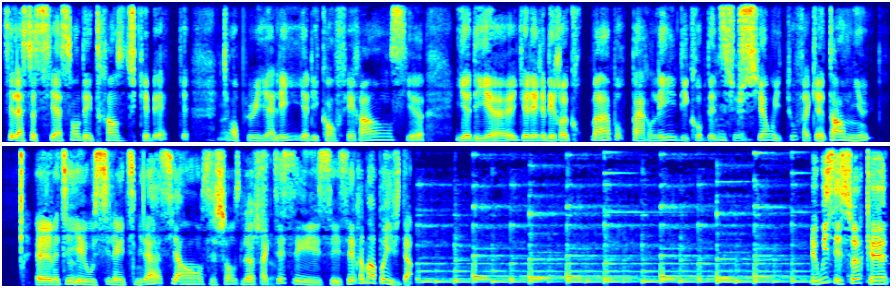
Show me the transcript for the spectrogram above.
c'est l'association des trans du Québec. On peut y aller. Il y a des conférences, il y a, il y a des, euh, il y a des, des regroupements pour parler, des groupes de discussion et tout. Fait que tant mieux. Euh, mais tu sais, il y a aussi l'intimidation, ces choses-là. Fait que tu sais, c'est- c'est vraiment pas évident. Et oui, c'est sûr que tu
